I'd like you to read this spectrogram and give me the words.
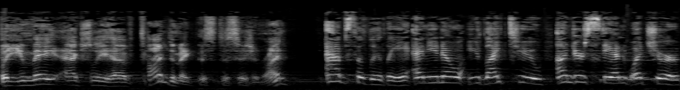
but you may actually have time to make this decision, right? Absolutely. And you know, you'd like to understand what your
